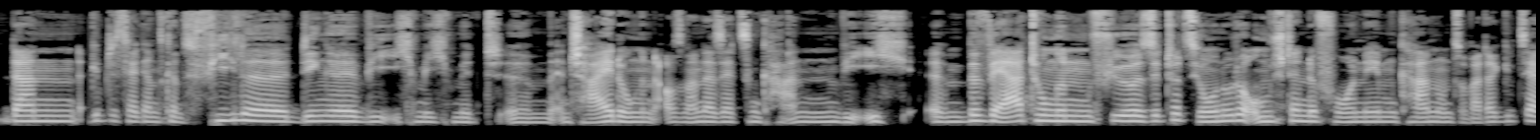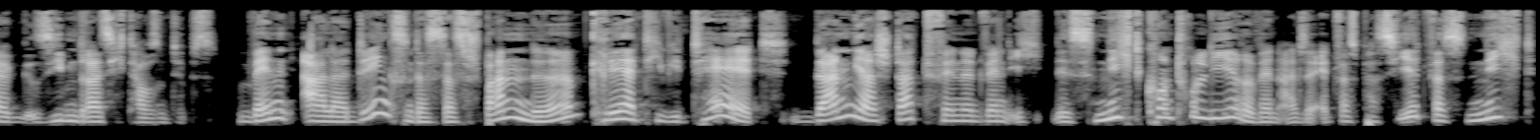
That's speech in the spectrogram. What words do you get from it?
dann gibt es ja ganz, ganz viele Dinge, wie ich mich mit ähm, Entscheidungen auseinandersetzen kann, wie ich ähm, Bewertungen für Situationen oder Umstände vornehmen kann und so weiter. Da gibt es ja 37.000 Tipps. Wenn allerdings, und das ist das Spannende, Kreativität dann ja stattfindet, wenn ich es nicht kontrolliere, wenn also etwas passiert, was nicht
